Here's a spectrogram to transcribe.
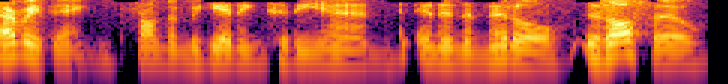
everything from the beginning to the end, and in the middle is also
